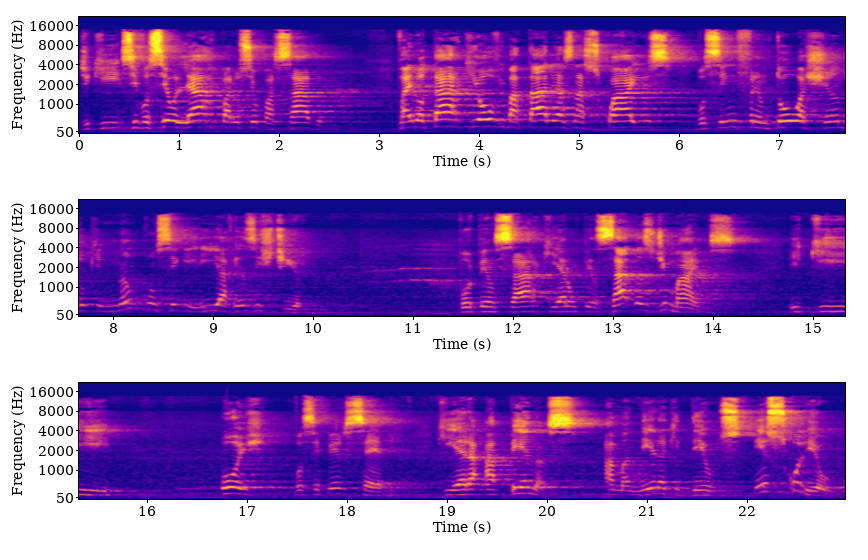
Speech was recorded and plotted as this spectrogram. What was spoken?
de que se você olhar para o seu passado, vai notar que houve batalhas nas quais você enfrentou achando que não conseguiria resistir, por pensar que eram pesadas demais e que Hoje você percebe que era apenas a maneira que Deus escolheu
